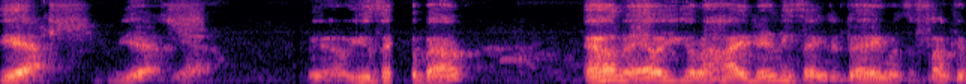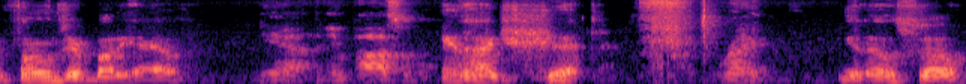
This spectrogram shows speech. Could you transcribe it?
Yes, yes. Yeah. You know, you think about how the hell are you going to hide anything today with the fucking phones everybody have? Yeah. Impossible. Can't hide shit. Right. you know so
